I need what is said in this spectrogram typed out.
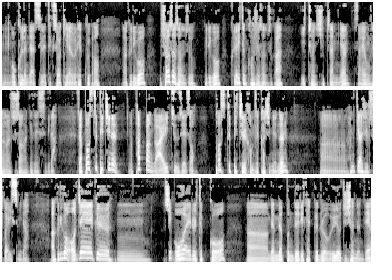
음, 오클랜드 애슬레틱스와 계약을 했고요. 아, 그리고 셔저 선수 그리고 클레이튼 커쇼 선수가 2013년 사이영상을 수상하게 됐습니다. 자, 퍼스트 피치는 팟빵과 아이튠즈에서 퍼스트 피치를 검색하시면은 아, 함께 하실 수가 있습니다. 아, 그리고 어제 그 음, 15화를 듣고 어, 몇몇 분들이 댓글을 올려주셨는데요.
